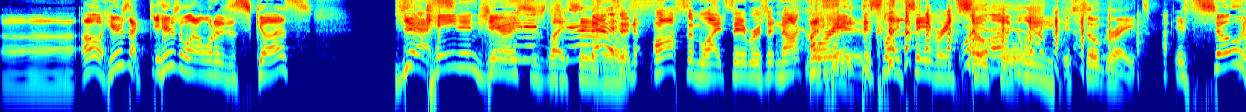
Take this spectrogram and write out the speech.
Uh, oh, here's a here's the one I want to discuss. Yes. Kanan Jarrus's Kanan lightsaber. That's an awesome lightsaber, is it not, Corey? I Corey? hate is. this lightsaber. It's So so, cool. ugly. It's so great. It's so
